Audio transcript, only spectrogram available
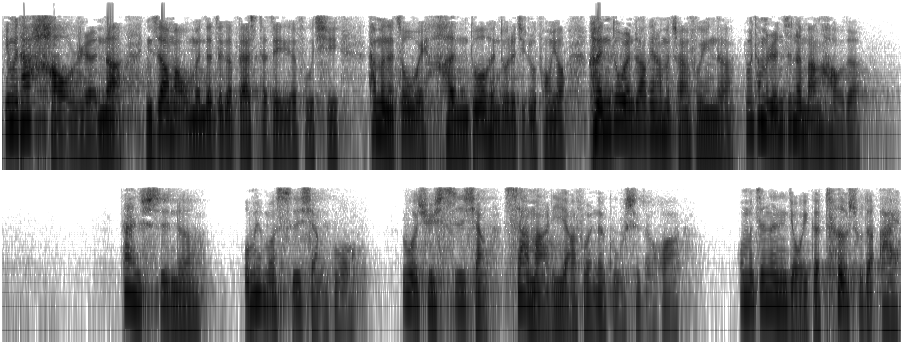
因为他好人呐，你知道吗？我们的这个 best 这个夫妻，他们的周围很多很多的基督朋友，很多人都要跟他们传福音的，因为他们人真的蛮好的。但是呢，我们有没有思想过？如果去思想撒玛利亚夫人的故事的话，我们真的有一个特殊的爱，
